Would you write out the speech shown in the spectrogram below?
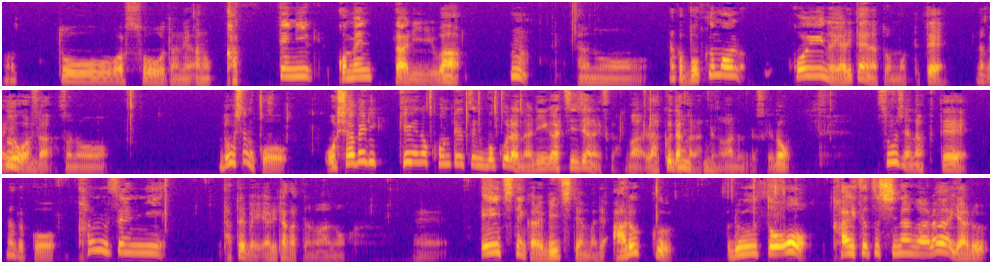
あとはそうだね、あの、勝手にコメンタリーは、うん。あの、なんか僕もこういうのやりたいなと思ってて、なんか要はさ、その、どうしてもこう、おしゃべり系のコンテンツに僕らなりがちじゃないですか。まあ楽だからっていうのはあるんですけど、そうじゃなくて、なんかこう、完全に、例えばやりたかったのは、あの、えー A 地点から B 地点まで歩くルートを解説しながらやる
